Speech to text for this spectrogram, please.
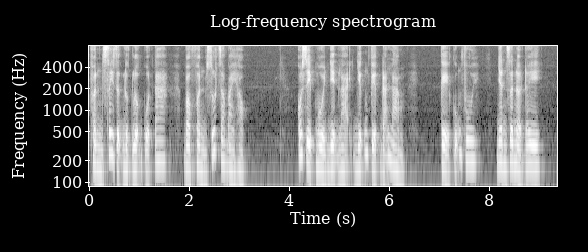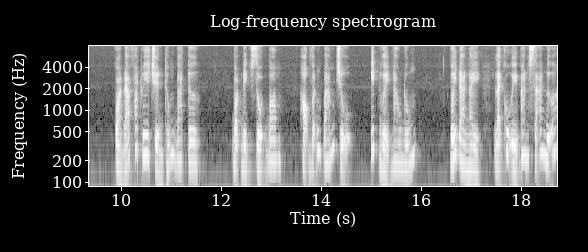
phần xây dựng lực lượng của ta và phần rút ra bài học. Có dịp ngồi nhìn lại những việc đã làm, kể cũng vui, nhân dân ở đây quả đã phát huy truyền thống ba tơ. Bọn địch dội bom, họ vẫn bám trụ, ít người nao núng. Với đà này, lại có ủy ban xã nữa,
